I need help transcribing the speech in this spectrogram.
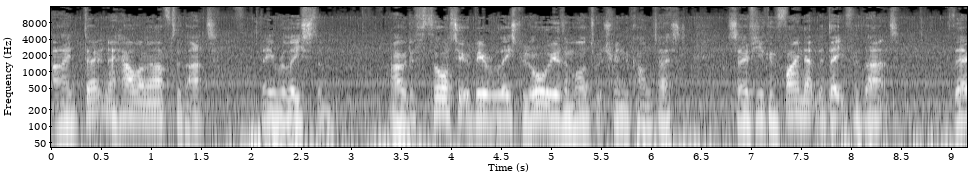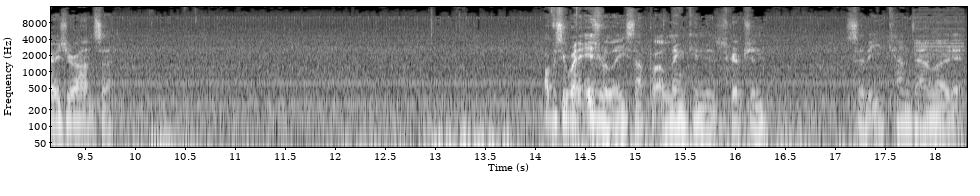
I don't know how long after that they release them. I would have thought it would be released with all the other mods which are in the contest, so if you can find out the date for that, there is your answer. Obviously when it is released I'll put a link in the description so that you can download it.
